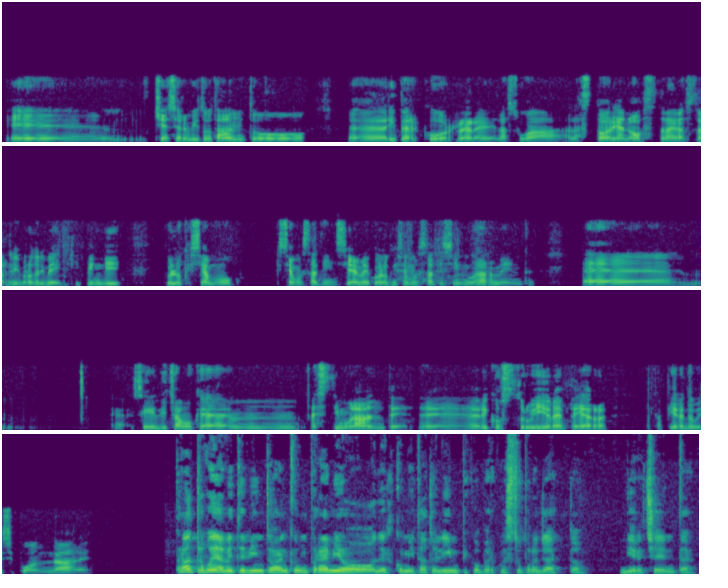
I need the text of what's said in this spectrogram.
eh, ci è servito tanto eh, ripercorrere la, sua, la storia nostra e la storia di Broderi Becchi, quindi quello che siamo, che siamo stati insieme e quello che siamo stati singolarmente. Eh, eh, sì, diciamo che è, mm, è stimolante eh, ricostruire per capire dove si può andare. Tra l'altro voi avete vinto anche un premio del Comitato Olimpico per questo progetto di recente.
